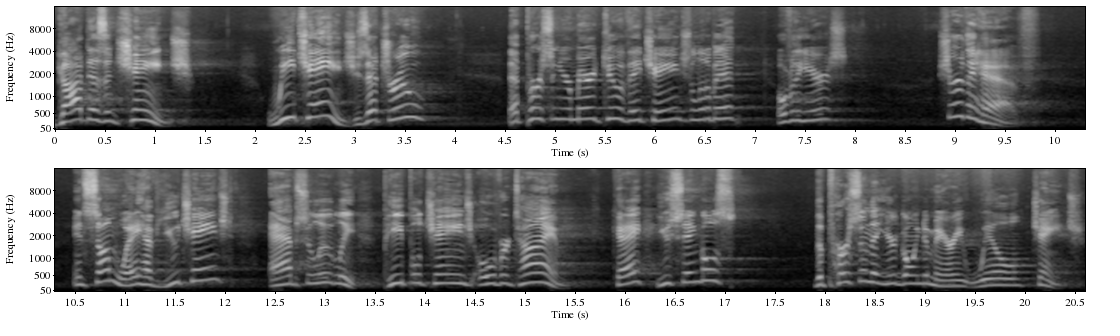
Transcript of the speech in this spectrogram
God doesn't change. We change. Is that true? That person you're married to, have they changed a little bit over the years? Sure, they have. In some way, have you changed? Absolutely. People change over time. Okay? You singles, the person that you're going to marry will change.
